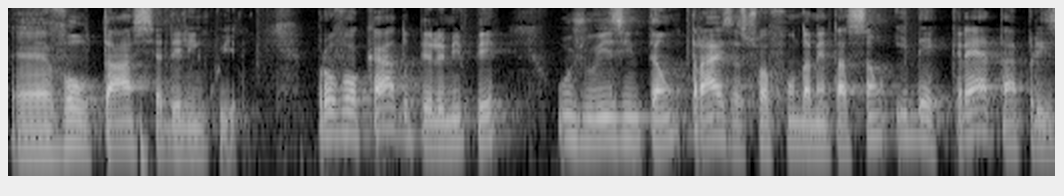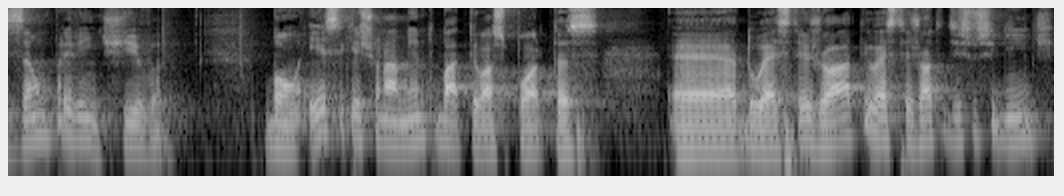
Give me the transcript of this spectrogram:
eh, voltasse a delinquir. Provocado pelo MP, o juiz então traz a sua fundamentação e decreta a prisão preventiva. Bom, esse questionamento bateu as portas eh, do STJ e o STJ disse o seguinte:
